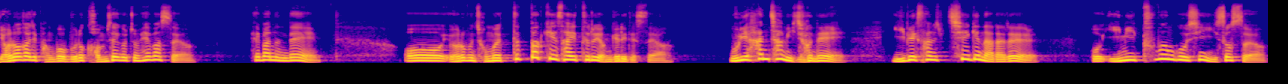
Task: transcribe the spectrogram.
여러 가지 방법으로 검색을 좀 해봤어요. 해봤는데 어, 여러분 정말 뜻밖의 사이트로 연결이 됐어요. 우리 한참 이전에 237개 나라를 어, 이미 품은 곳이 있었어요.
